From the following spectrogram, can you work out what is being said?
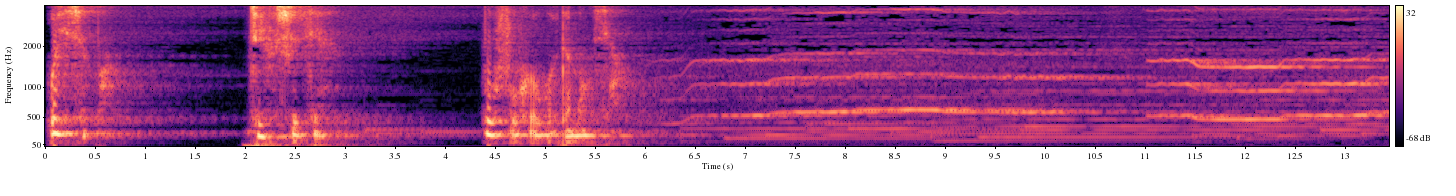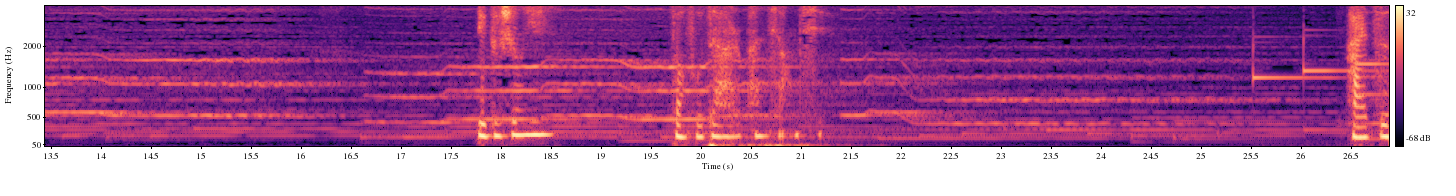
为什么这个世界不符合我的梦想？一个声音仿佛在耳畔响起：“孩子，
